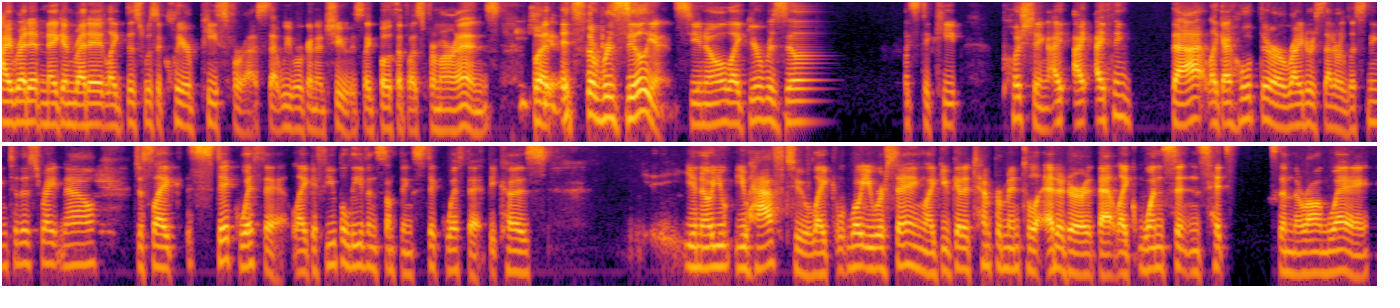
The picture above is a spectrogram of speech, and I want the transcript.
I read it, Megan read it. Like, this was a clear piece for us that we were gonna choose. Like, both of us from our ends. Thank But you. it's the resilience, you know, like your resilience to keep pushing. I, I I think that like I hope there are writers that are listening to this right now. Just like stick with it. Like, if you believe in something, stick with it because you know you you have to like what you were saying like you get a temperamental editor that like one sentence hits them the wrong way.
